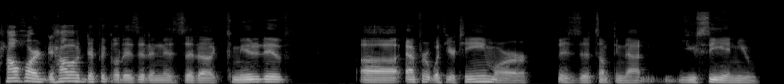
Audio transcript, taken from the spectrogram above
how hard, how difficult is it, and is it a commutative uh, effort with your team, or is it something that you see and you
